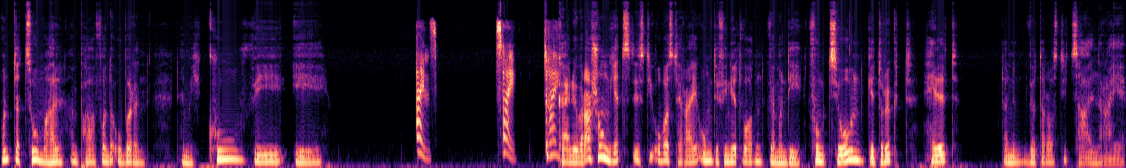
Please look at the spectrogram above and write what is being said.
und dazu mal ein paar von der oberen, nämlich Q, W, E. Eins, zwei, drei. Keine Überraschung, jetzt ist die oberste Reihe umdefiniert worden. Wenn man die Funktion gedrückt hält, dann wird daraus die Zahlenreihe.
